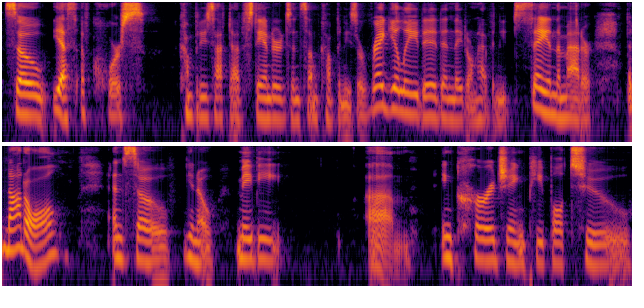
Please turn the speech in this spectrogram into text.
So yes, of course, companies have to have standards, and some companies are regulated and they don't have any say in the matter, but not all. And so you know maybe um, encouraging people to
